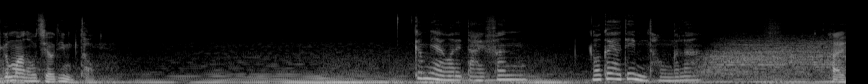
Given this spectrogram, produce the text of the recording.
你今晚好似有啲唔同。今日我哋大婚，我梗有啲唔同噶啦。係，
